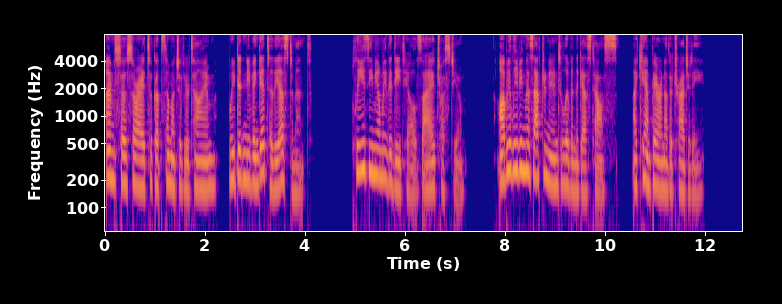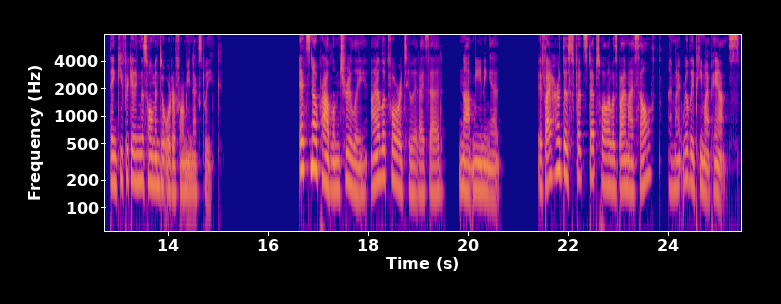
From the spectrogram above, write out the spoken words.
I'm so sorry I took up so much of your time. We didn't even get to the estimate. Please email me the details. I trust you. I'll be leaving this afternoon to live in the guest house. I can't bear another tragedy. Thank you for getting this home into order for me next week. It's no problem, truly. I look forward to it, I said, not meaning it. If I heard those footsteps while I was by myself, I might really pee my pants.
